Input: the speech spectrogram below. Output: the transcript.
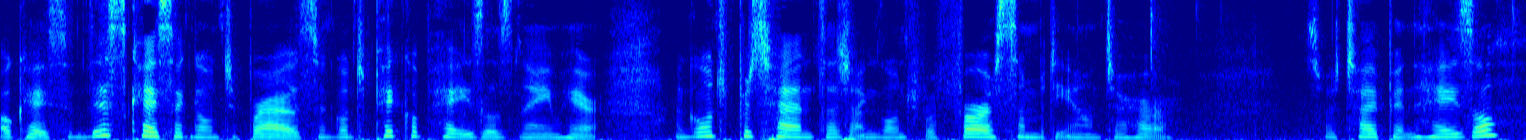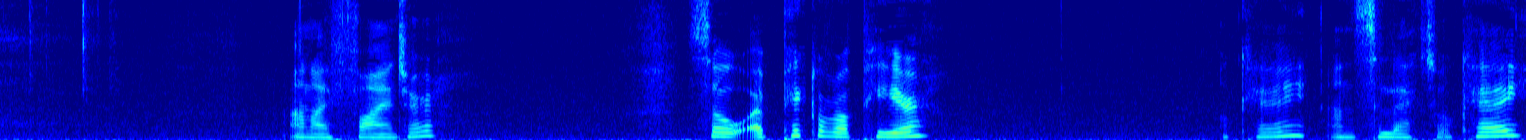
Okay, so in this case I'm going to browse. I'm going to pick up Hazel's name here. I'm going to pretend that I'm going to refer somebody onto her. So I type in Hazel and I find her. So I pick her up here. Okay, and select OK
